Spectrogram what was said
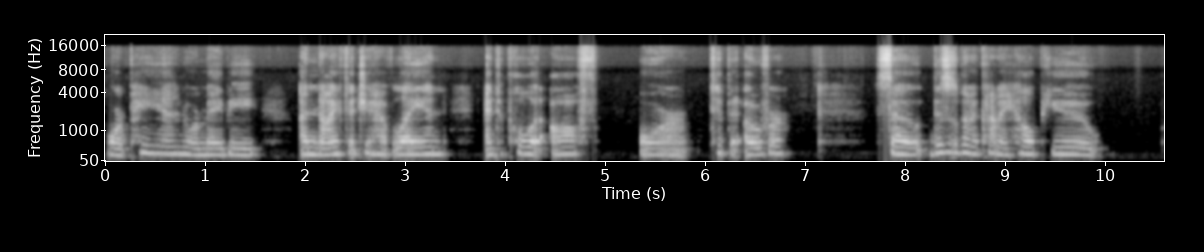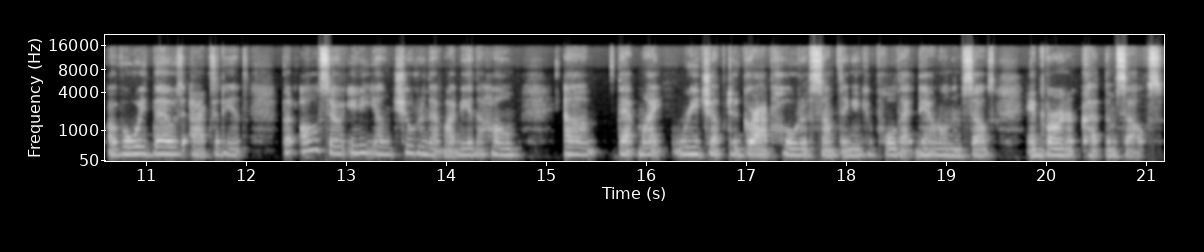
or pan, or maybe a knife that you have laying, and to pull it off or tip it over. So this is going to kind of help you avoid those accidents, but also any young children that might be in the home um, that might reach up to grab hold of something and can pull that down on themselves and burn or cut themselves.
